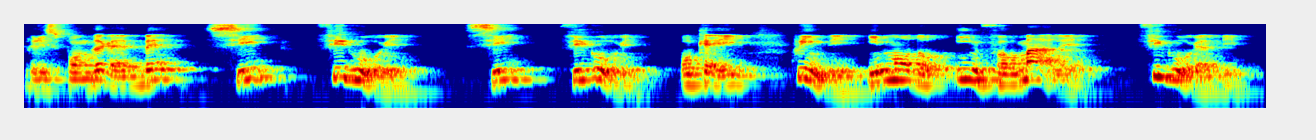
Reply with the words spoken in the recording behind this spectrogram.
risponderebbe si figuri, si figuri, ok? Quindi in modo informale figurati,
